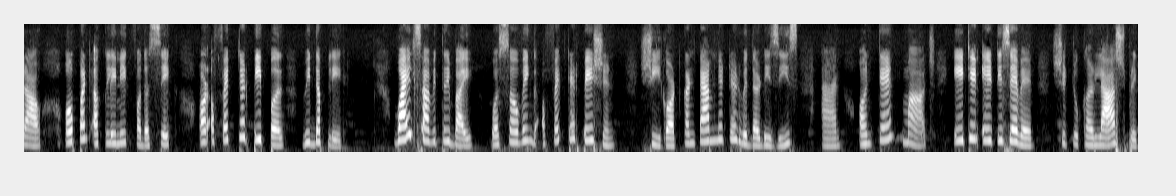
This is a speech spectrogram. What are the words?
Rao, opened a clinic for the sick or affected people with the plague. While Savitribai was serving the affected patient, she got contaminated with the disease and on 10th March 1887 she took her last breath.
